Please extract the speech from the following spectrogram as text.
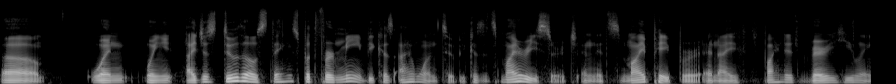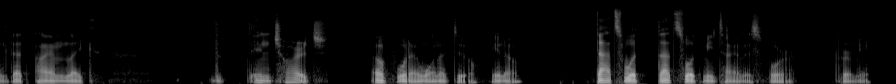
um, when when you, I just do those things, but for me because I want to, because it's my research and it's my paper, and I find it very healing that I'm like the, in charge of what I want to do, you know. That's what that's what me time is for for me.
